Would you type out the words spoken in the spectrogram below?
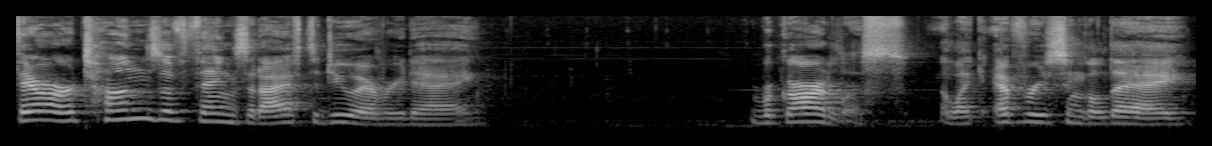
there are tons of things that I have to do every day, regardless, like every single day,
